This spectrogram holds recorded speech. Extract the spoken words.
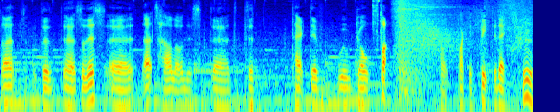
So the uh, so this uh that's how long this uh detective will go. Fuck. Oh, fucking speak today. Ooh.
